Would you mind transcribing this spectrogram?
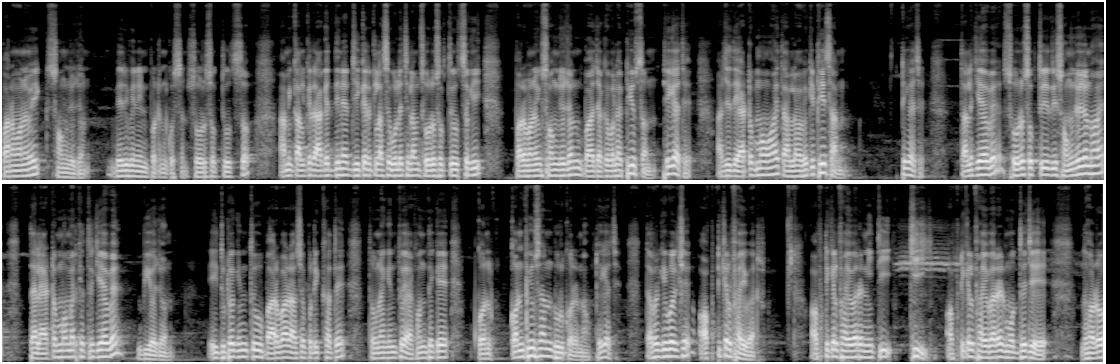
পারমাণবিক সংযোজন। ভেরি ভেরি ইম্পর্টেন্ট কোশ্চেন সৌরশক্তি উৎস। আমি কালকের আগের দিনের জিকের ক্লাসে বলেছিলাম সৌরশক্তির উৎস কি? পারমাণবিক সংযোজন বা যাকে বলা হয় ফিউশন ঠিক আছে? আর যদি অ্যাটম বোম হয়, তাহলে হবে কি ফিশন ঠিক আছে? তাহলে কী হবে? সৌরশক্তি যদি সংযোজন হয়, তাহলে অ্যাটম বোমের ক্ষেত্রে কী হবে? বিয়োজন। এই দুটো কিন্তু বারবার আসে পরীক্ষাতে, তোমরা কিন্তু এখন থেকে কনফিউশন দূর করে নাও, ঠিক আছে? তারপর কি বলছে? অপটিক্যাল ফাইবার অপটিক্যাল ফাইবারের নীতি কি? অপটিক্যাল ফাইবারের মধ্যে যে, ধরো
